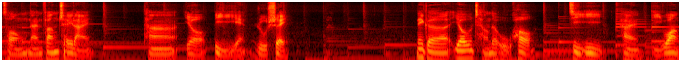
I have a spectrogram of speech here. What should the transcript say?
从南方吹来，他又闭眼入睡。那个悠长的午后，记忆和遗忘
